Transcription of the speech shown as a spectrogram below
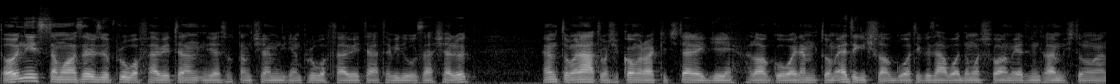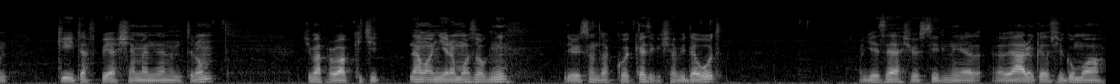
Ahogy néztem az előző próbafelvételen, ugye szoktam csinálni mindig ilyen próbafelvételt a videózás előtt, nem tudom, látom, hogy a kamera kicsit eléggé laggó, vagy nem tudom, eddig is laggolt igazából, de most valamiért, mintha nem is tudom, olyan két FPS-en menne, nem tudom. Úgyhogy megpróbálok kicsit nem annyira mozogni, de viszont akkor kezdjük is a videót. Ugye az első szintnél járunk, ez a gomba,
